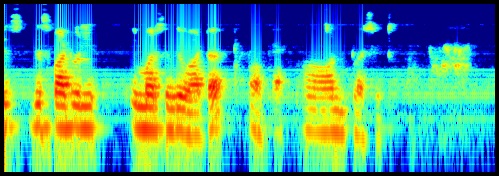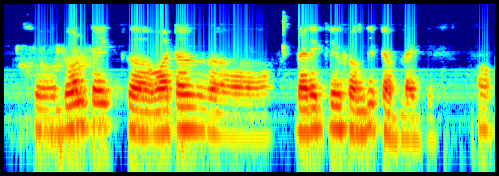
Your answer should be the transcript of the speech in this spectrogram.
This this part will immerse in the water Okay. and flush it. So don't take uh, water uh, directly from the tub like this. Okay.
